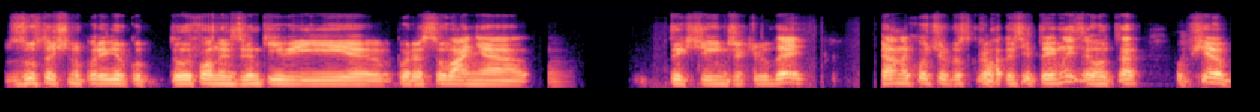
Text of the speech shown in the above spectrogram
зустрічну перевірку телефонних дзвінків і пересування тих чи інших людей. Я не хочу розкривати всі таємниці, але це взагалі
